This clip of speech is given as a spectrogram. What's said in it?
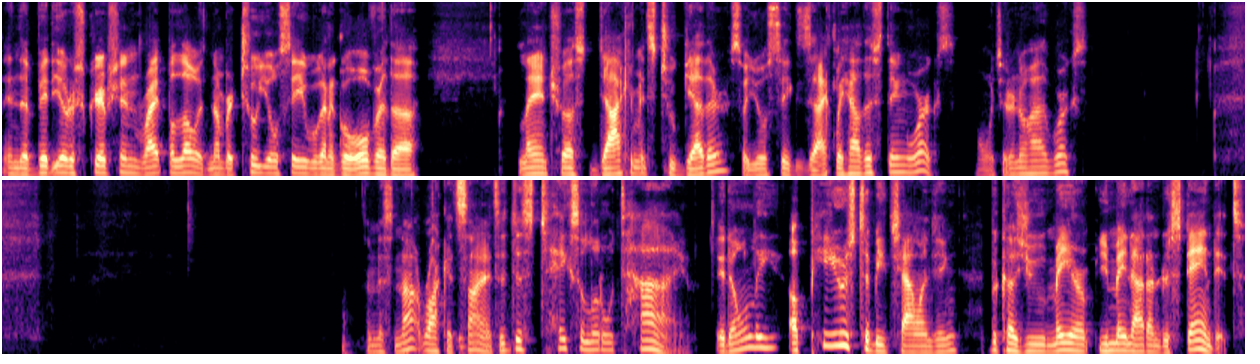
in the video description. Right below is number two. You'll see we're going to go over the land trust documents together, so you'll see exactly how this thing works. I want you to know how it works. And it's not rocket science. It just takes a little time. It only appears to be challenging because you may or you may not understand it.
